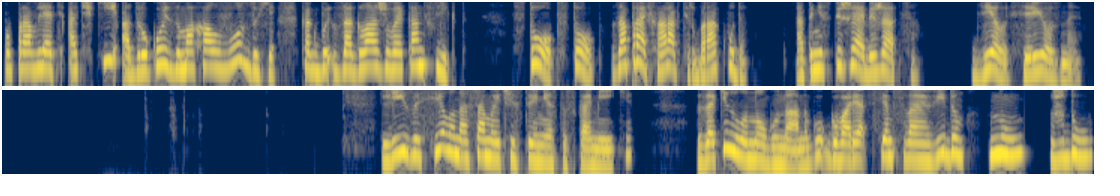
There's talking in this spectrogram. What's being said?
поправлять очки, а другой замахал в воздухе, как бы заглаживая конфликт. «Стоп, стоп, заправь характер, барракуда, а ты не спеши обижаться. Дело серьезное». Лиза села на самое чистое место скамейки, закинула ногу на ногу, говоря всем своим видом «ну, жду».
